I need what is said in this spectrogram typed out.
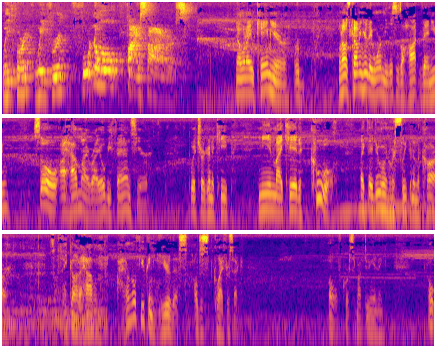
Wait for it, wait for it. Four, no, five stars. Now when I came here, or when I was coming here, they warned me this is a hot venue. So I have my Ryobi fans here, which are gonna keep me and my kid cool, like they do when we're sleeping in the car. So thank God I have them. I don't know if you can hear this. I'll just quiet for a sec. Oh, of course they're not doing anything. Oh.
